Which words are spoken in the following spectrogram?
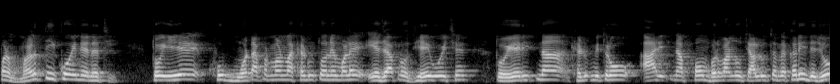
પણ મળતી કોઈને નથી. તો એ ખૂબ મોટા પ્રમાણમાં ખેડૂતોને મળે, એ જ આપણો ધ્યેય હોય છે. તો એ રીતના ખેડૂત મિત્રો, આ રીતના ફોર્મ ભરવાનું ચાલુ તમે કરી દેજો.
